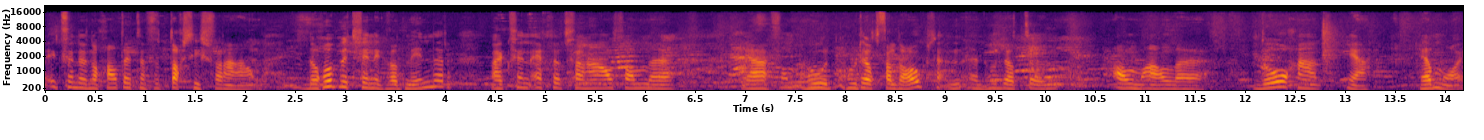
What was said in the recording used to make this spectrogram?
Ik vind het nog altijd een fantastisch verhaal. De Hobbit vind ik wat minder, maar ik vind echt het verhaal van, uh, ja, van hoe, hoe dat verloopt en, en hoe dat uh, allemaal uh, doorgaat. Ja, heel mooi.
